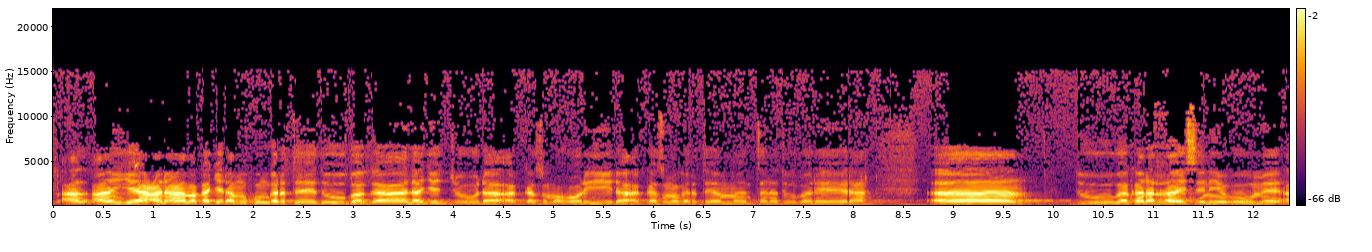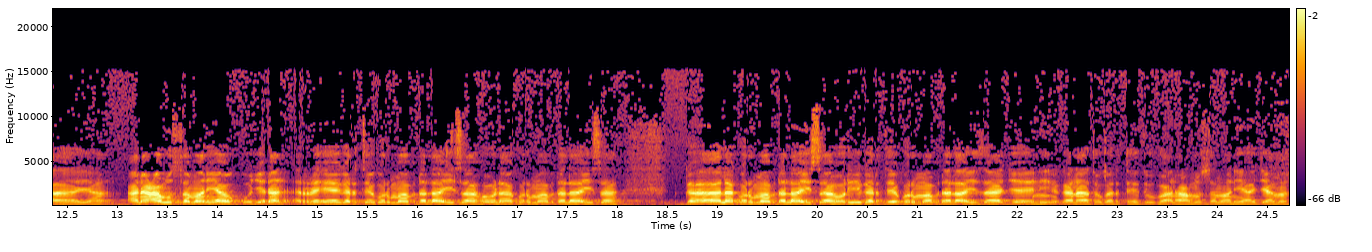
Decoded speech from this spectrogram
dhiira gartee isaa anyee canaama ka jedhamu kun gartee duuba gaala jechuudha akkasuma horiidha akkasuma gartee ammaan tana duuba reedha duuba kanarraa isinii uume ancamu samaniyaa hogguu jedhan re'ee gartee kormaaf dhalaa isaa hoolaa kormaaf dhalaa isaa gaala kormaaf dhalaa isaa horii gartee kormaaf dhalaa isaa jeeni kanaatu gartee duuba ancamu samaniyaa jama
